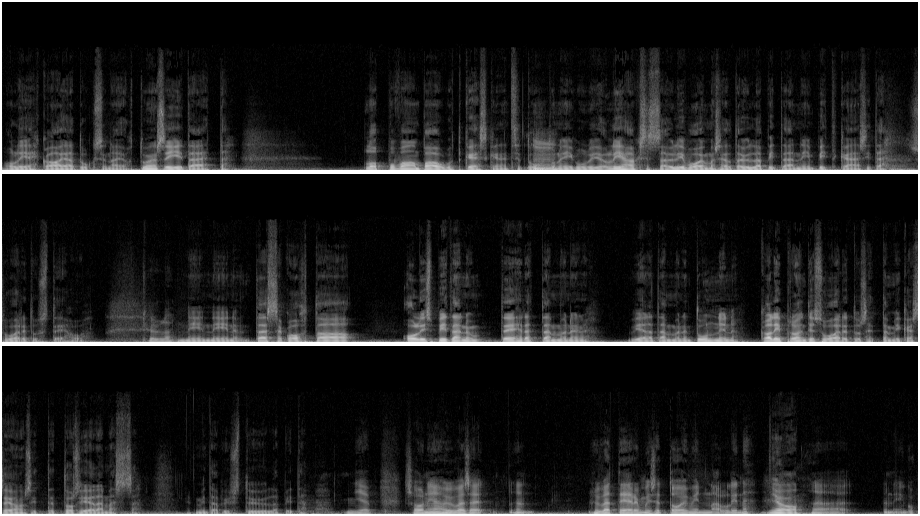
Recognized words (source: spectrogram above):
oli ehkä ajatuksena johtuen siitä, että loppu vaan paukut kesken, että se tuntui Mm. niin kuin lihaksessa ylivoimaiselta ylläpitää niin pitkään sitä suoritustehoa. Kyllä. Niin, niin tässä kohtaa olisi pitänyt tehdä tämmöinen, vielä tämmöinen tunnin kalibrointisuoritus, että mikä se on sitten tosielämässä, että mitä pystyy ylläpitämään. Jep. Se on ihan hyvä se hyvä termi, se toiminnallinen Joo, ää, niin kuin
